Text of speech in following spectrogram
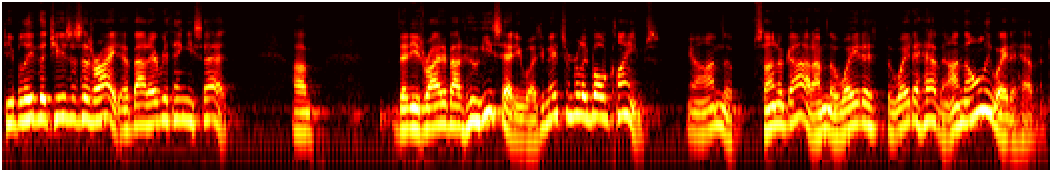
Do you believe that Jesus is right about everything he said? Um, that he's right about who he said he was? He made some really bold claims. You know, I'm the Son of God. I'm the way to the way to heaven. I'm the only way to heaven.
